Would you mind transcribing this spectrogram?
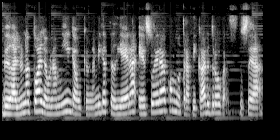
de darle una toalla a una amiga o que una amiga te diera, eso era como traficar drogas. O sea,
